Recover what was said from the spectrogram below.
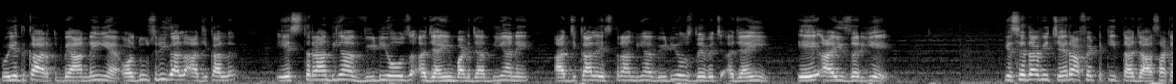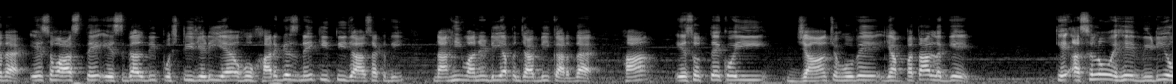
ਕੋਈ ਅਧਿਕਾਰਤ ਬਿਆਨ ਨਹੀਂ ਹੈ। ਔਰ ਦੂਸਰੀ ਗੱਲ ਅੱਜ ਕੱਲ ਇਸ ਤਰ੍ਹਾਂ ਦੀਆਂ ਵੀਡੀਓਜ਼ ਅਜਾਈ ਬਣ ਜਾਂਦੀਆਂ ਨੇ। ਅੱਜ ਕੱਲ ਇਸ ਤਰ੍ਹਾਂ ਦੀਆਂ ਵੀਡੀਓਜ਼ ਦੇ ਵਿੱਚ ਅਜਾਈ AI ਜ਼ਰੀਏ ਕਿਸੇ ਦਾ ਵੀ ਚਿਹਰਾ ਫਿੱਟ ਕੀਤਾ ਜਾ ਸਕਦਾ ਹੈ। ਇਸ ਵਾਸਤੇ ਇਸ ਗੱਲ ਦੀ ਪੁਸ਼ਟੀ ਜਿਹੜੀ ਹੈ, ਉਹ ਹਰਗਿਜ਼ ਨਹੀਂ ਕੀਤੀ ਜਾ ਸਕਦੀ। ਨਾ ਹੀ ਵਨ ਇੰਡੀਆ ਪੰਜਾਬੀ ਕਰਦਾ ਹੈ। ਹਾਂ, ਇਸ ਉੱਤੇ ਕੋਈ ਜਾਂਚ ਹੋਵੇ ਜਾਂ ਪਤਾ ਲੱਗੇ ਕਿ ਅਸਲੋਂ ਇਹ ਵੀਡੀਓ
